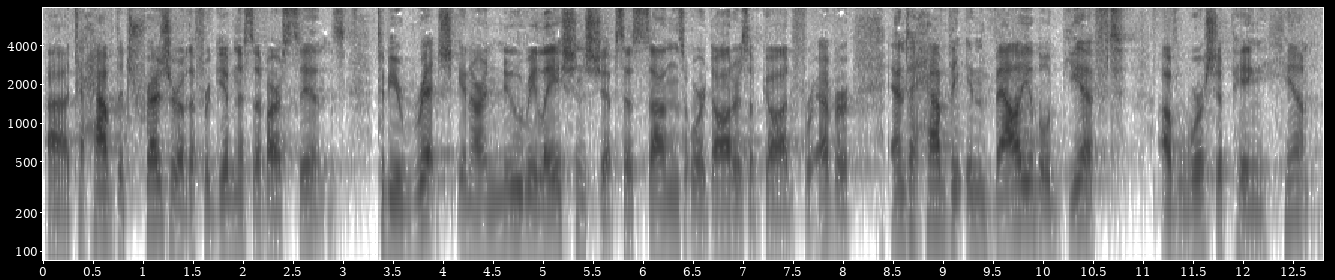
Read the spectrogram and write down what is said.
Uh, to have the treasure of the forgiveness of our sins, to be rich in our new relationships as sons or daughters of God forever, and to have the invaluable gift of worshiping Him.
